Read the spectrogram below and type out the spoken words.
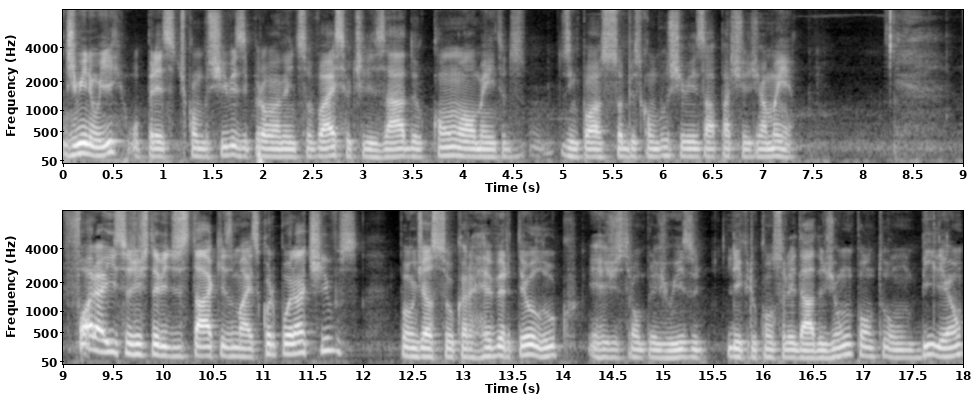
diminuir o preço de combustíveis e provavelmente isso vai ser utilizado com o aumento dos, dos impostos sobre os combustíveis a partir de amanhã. Fora isso, a gente teve destaques mais corporativos. Pão de Açúcar reverteu o lucro e registrou um prejuízo líquido consolidado de 1,1 bilhão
